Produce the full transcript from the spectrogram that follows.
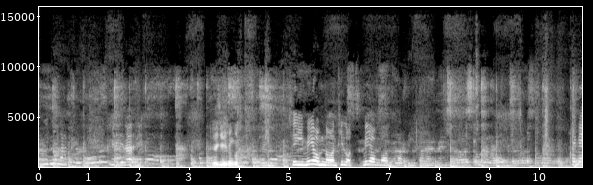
อุ๊ยน่ารักไม่ได้ได้ 얘기 이런 거 อืมชีไม่ยอมนอนที่รถไม่ยอมนอนคาซีทนะคะให้แม่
